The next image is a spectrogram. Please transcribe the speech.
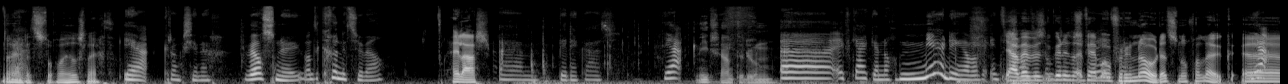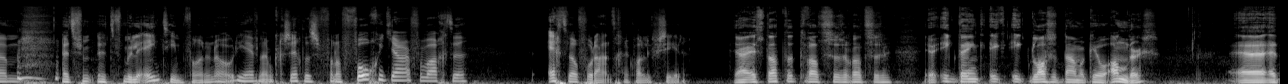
Nou ja, Ja. dat is toch wel heel slecht. Ja, krankzinnig. Wel sneu, want ik gun het ze wel. Helaas. Ehm binnenkaas. Niets aan te doen. Eh, even kijken, nog meer dingen wat interessant Ja, we, hebben, we kunnen het even hebben over. Renault. Dat is nog wel leuk. Ja. Ehm, het, het Formule 1-team van Renault die heeft namelijk gezegd dat ze vanaf volgend jaar verwachten echt wel vooraan te gaan kwalificeren. Ja, is dat het wat ze... Wat ze ja, ik denk, ik, ik las het namelijk heel anders. Eh, het,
